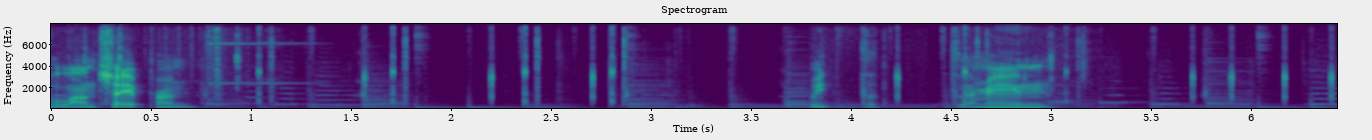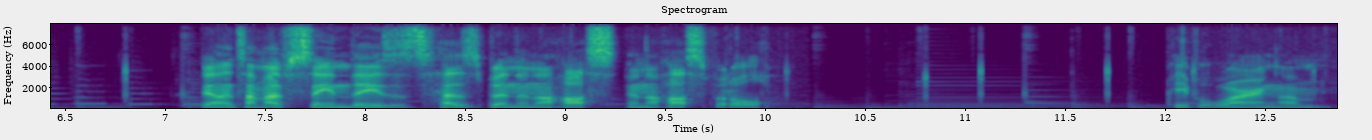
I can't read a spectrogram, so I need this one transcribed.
Lunch apron? Only time I've seen these has been in a hos in a hospital. People wearing them.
